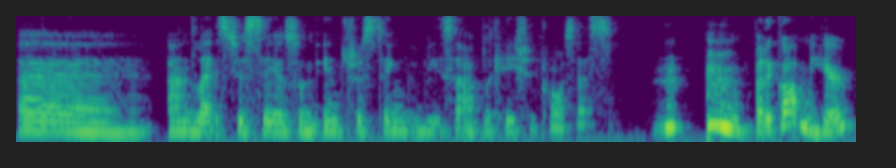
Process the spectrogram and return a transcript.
Uh, and let's just say it was an interesting visa application process, but it got me here.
